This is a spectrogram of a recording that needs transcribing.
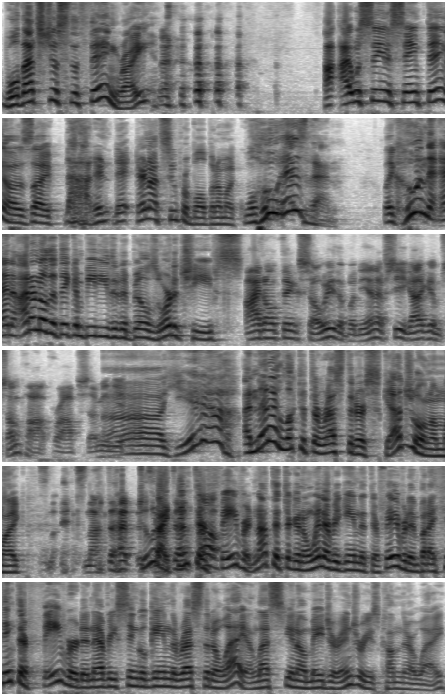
Well, that's just the thing, right? I, I was saying the same thing. I was like, nah, they're, they're not Super Bowl, but I'm like, well, who is then? Like, who in the end? I don't know that they can beat either the Bills or the Chiefs. I don't think so either. But the NFC, you got to give them some pop props. I mean, Uh, yeah. And then I looked at the rest of their schedule and I'm like, it's, not, it's not that. dude, not I that think they're favored. Not that they're going to win every game that they're favored in, but I think they're favored in every single game the rest of the way, unless, you know, major injuries come their way.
